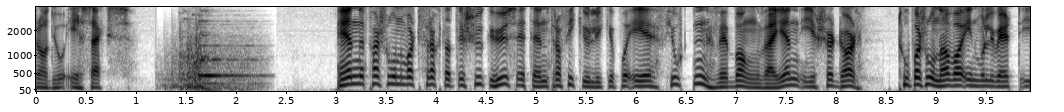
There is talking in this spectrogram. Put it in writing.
Radio E6. En person ble frakta til sykehus etter en trafikkulykke på E14 ved Bangveien i Stjørdal. To personer var involvert i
